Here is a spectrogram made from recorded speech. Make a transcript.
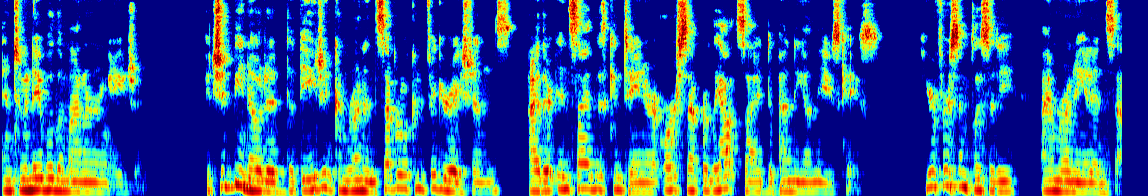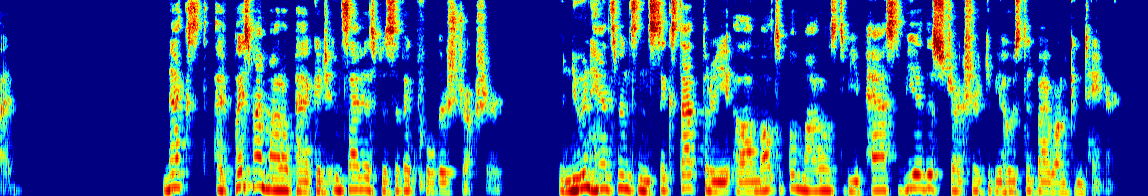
and to enable the monitoring agent. It should be noted that the agent can run in several configurations, either inside this container or separately outside depending on the use case. Here for simplicity, I'm running it inside. Next, I've placed my model package inside a specific folder structure. The new enhancements in 6.3 allow multiple models to be passed via this structure to be hosted by one container.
